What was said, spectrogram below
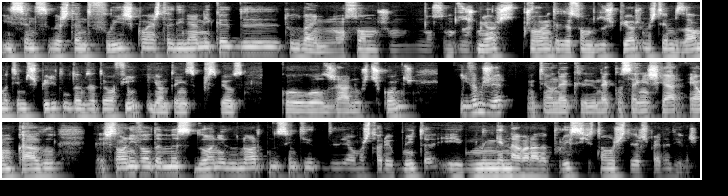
e sente-se bastante feliz com esta dinâmica de tudo bem, não somos, não somos os melhores, provavelmente até somos os piores, mas temos alma, temos espírito, lutamos até ao fim e ontem se percebeu-se com o gol já nos descontos e vamos ver até onde é, que, onde é que conseguem chegar. É um bocado, está ao nível da Macedónia do Norte no sentido de é uma história bonita e ninguém dava nada por isso e estão a exceder expectativas.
